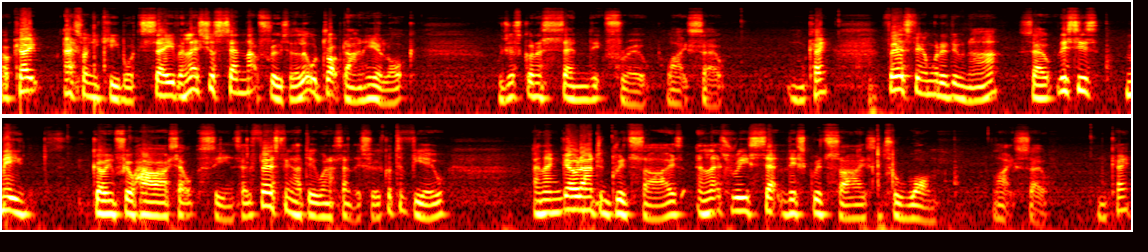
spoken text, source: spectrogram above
Okay S on your keyboard to save and let's just send that through. So the little drop down here look. We're just going to send it through like so. Okay? First thing I'm going to do now so this is me going through how I set up the scene. So the first thing I do when I send this through is go to view and then go down to grid size and let's reset this grid size to 1 like so. Okay?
